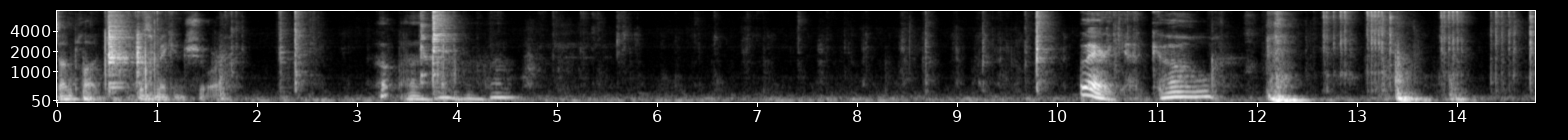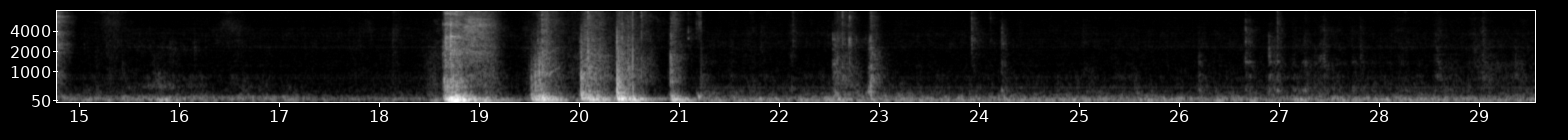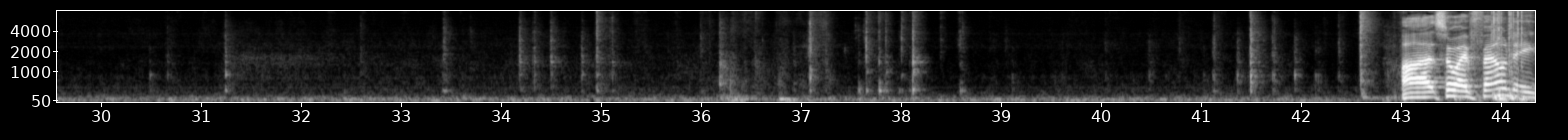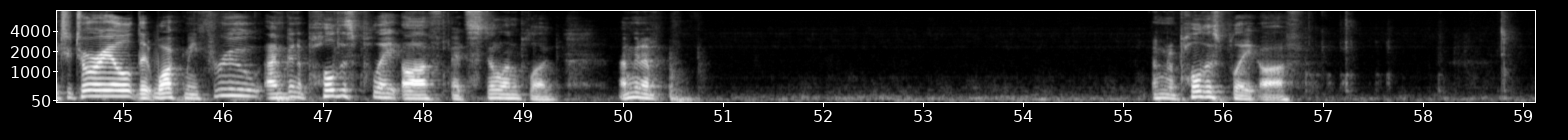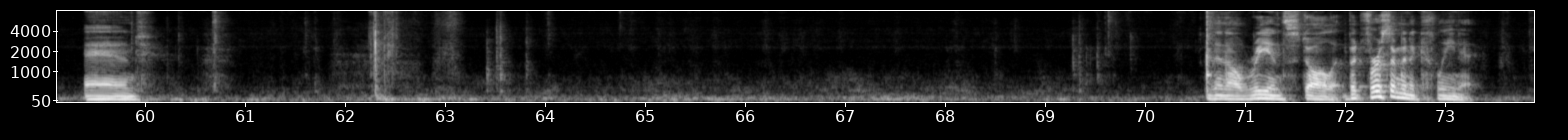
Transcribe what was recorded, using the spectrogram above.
It's unplugged. Just making sure. There you go. Uh, so I found a tutorial that walked me through. I'm going to pull this plate off. It's still unplugged. I'm going to I'm going to pull this plate off and I'll reinstall it. But first I'm going to clean it.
